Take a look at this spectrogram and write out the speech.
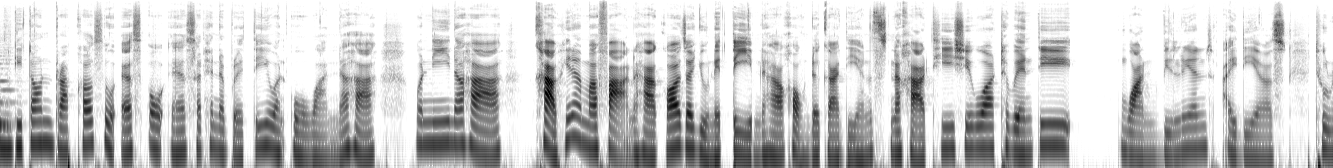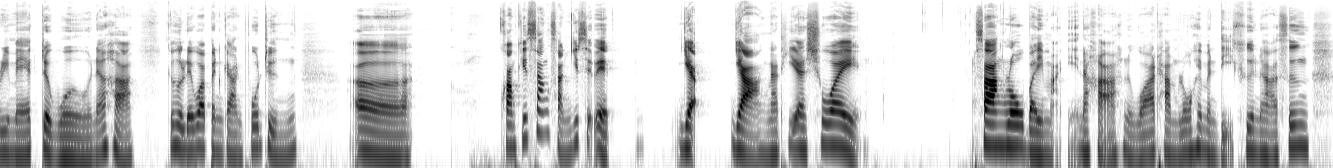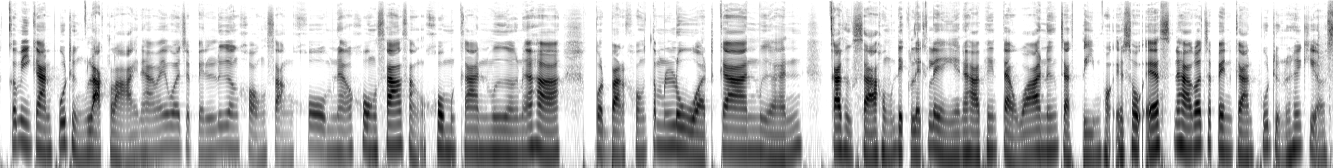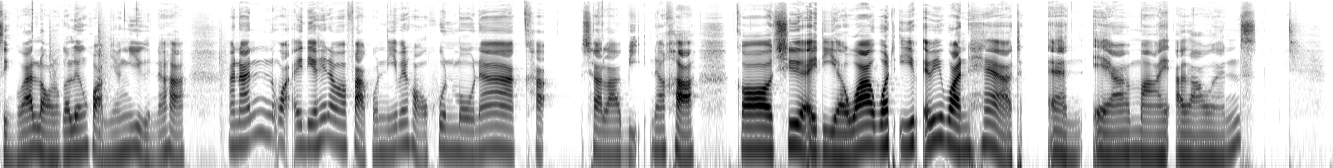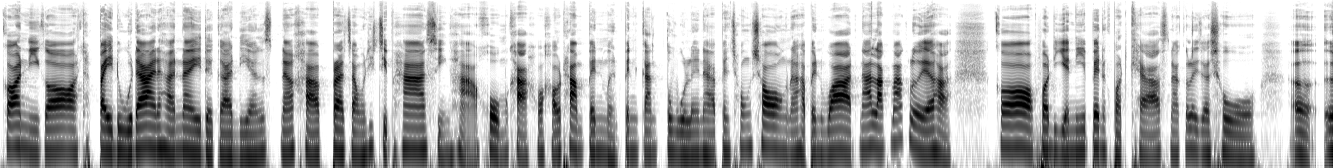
วัสดีค่ะยินดีต้อนรับเข้าสู่ SOS Sustainability 101 นะคะ วันนี้นะคะ ข่าวที่นำมาฝากนะคะ ก็จะอยู่ในธีมนะคะของ The Guardians นะคะ ที่ชื่อว่า 21 billion ideas to remake the world นะคะ ก็คือเรียกว่าเป็นการพูดถึงความคิดสร้างสรรค์ 21 อย่างนะที่จะช่วย สร้างโลกใบใหม่นะคะ หรือว่าทำโลกให้มันดีขึ้นนะคะ ซึ่งก็มีการพูดถึงหลากหลายนะคะ ไม่ว่าจะเป็นเรื่องของสังคมนะโครงสร้างสังคมการเมืองนะคะ บทบาทของตำรวจการเหมือนการศึกษาของเด็กเล็กอะไรอย่างเงี้ยนะคะ เพียงแต่ว่าเนื่องจากธีมของ SOS นะคะ ก็จะเป็นการพูดถึงเรื่องที่เกี่ยวกับสิ่งแวดล้อมแล้วก็เรื่องความยั่งยืนนะคะอันนั้นไอเดียที่นำมาฝากวันนี้เป็นของคุณโมนาคชาลาบินะคะ ก็ชื่อไอเดียว่า what if everyone had an air mile allowance ก็อันนี้ก็ไปดูได้นะคะใน The Guardian นะคะ ประจำวันที่ 15 สิงหาคมค่ะเขาเขาทำเป็นเหมือนเป็นการตูนเลยนะคะ เป็นช่องๆนะคะ เป็นวาดน่ารักมากเลยอะค่ะ ก็พอดีอันนี้เป็นพอดแคสต์นะ ก็เลยจะโชว์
